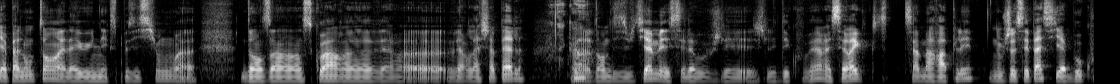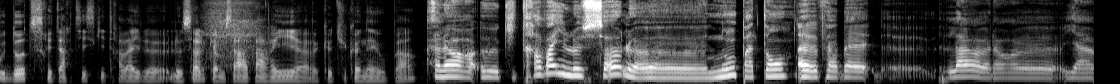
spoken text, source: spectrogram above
il y a pas longtemps. Elle a eu une exposition dans un square vers vers la Chapelle. Euh, dans le 18e, et c'est là où je l'ai découvert. Et c'est vrai que ça m'a rappelé. Donc je sais pas s'il y a beaucoup d'autres street artistes qui travaillent le, le sol comme ça à Paris euh, que tu connais ou pas. Alors, euh, qui travaille le sol, non, pas tant. Enfin, ben, là, alors, il y a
